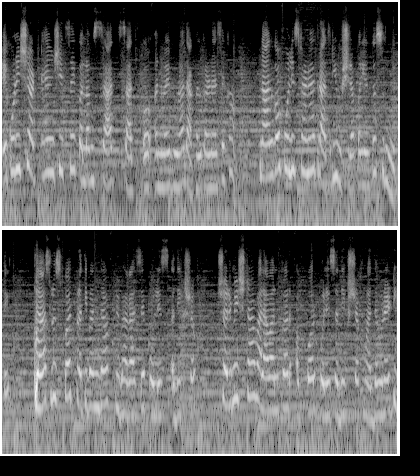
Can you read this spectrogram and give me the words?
एकोणीसशे अठ्ठ्याऐंशी चे कलम सात सात अ अन्वय गुन्हा दाखल करण्याचे काम नांदगाव पोलीस ठाण्यात रात्री उशिरापर्यंत सुरू होते. लाचलुचपत प्रतिबंधक विभागाचे पोलीस अधीक्षक शर्मिष्ठा वालावालकर अप्पर पोलीस अधीक्षक माधव रेड्डी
